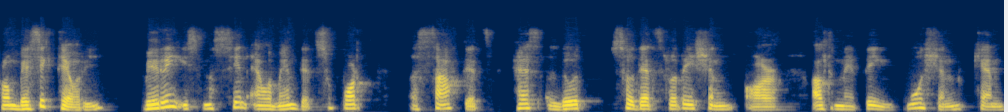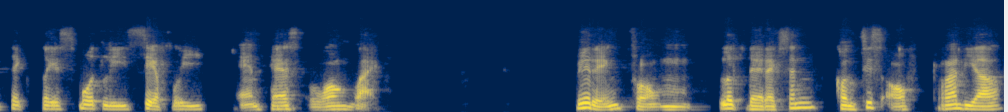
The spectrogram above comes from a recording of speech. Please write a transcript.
From basic theory, bearing is machine element that support a shaft that has a load so that rotation or alternating motion can take place smoothly, safely, and has long life. Bearing from load direction consists of radial,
